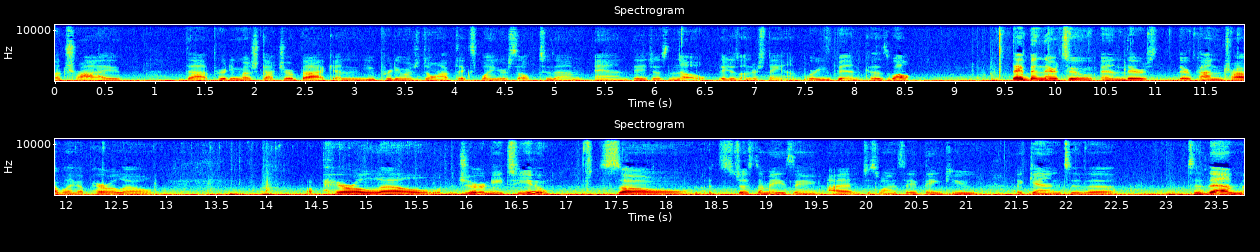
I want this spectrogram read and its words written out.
a tribe that pretty much got your back and you pretty much don't have to explain yourself to them and they just know they just understand where you've been. Because well they've been there too and there's they're kind of traveling a parallel a parallel journey to you so it's just amazing. I just want to say thank you again to the to them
